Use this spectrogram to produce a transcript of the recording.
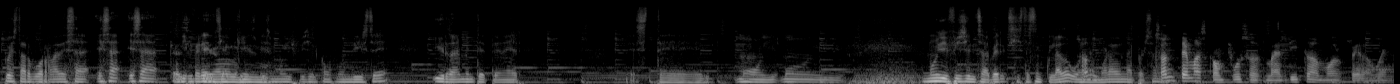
Puede estar borrada esa, esa, esa Casi diferencia que mismo. es muy difícil confundirse y realmente tener. Este. Muy, muy. Muy difícil saber si estás vinculado o Son- enamorado de una persona. Son temas confusos, maldito amor, pero bueno.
